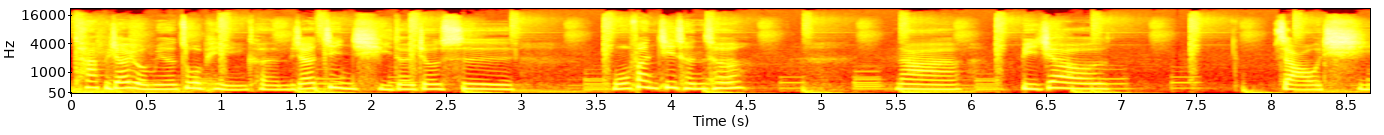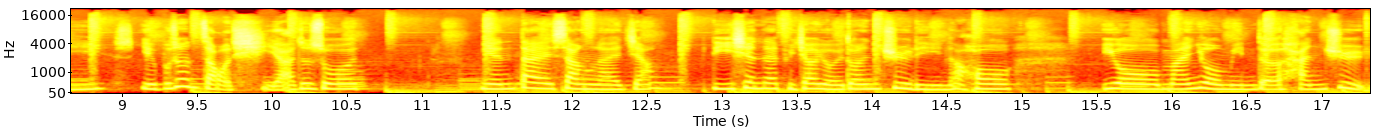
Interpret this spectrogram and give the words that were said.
他比较有名的作品，可能比较近期的就是《模范计程车》。那比较早期也不算早期啊，就是说年代上来讲，离现在比较有一段距离。然后有蛮有名的韩剧，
